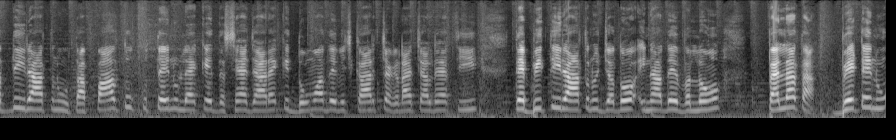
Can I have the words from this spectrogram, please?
ਅੱਧੀ ਰਾਤ ਨੂੰ। ਤਾਂ ਪਾਲਤੂ ਕੁੱਤੇ ਨੂੰ ਲੈ ਕੇ ਦੱਸਿਆ ਜਾ ਰਿਹਾ ਕਿ ਦੋਵਾਂ ਦੇ ਵਿਚਕਾਰ ਝਗੜਾ ਚੱਲ ਰਿਹਾ ਸੀ ਤੇ ਬੀਤੀ ਰਾਤ ਨੂੰ ਜਦੋਂ ਇਹਨਾਂ ਦੇ ਵੱਲੋਂ ਪਹਿਲਾਂ ਤਾਂ ਬੇਟੇ ਨੂੰ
